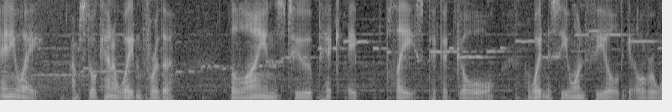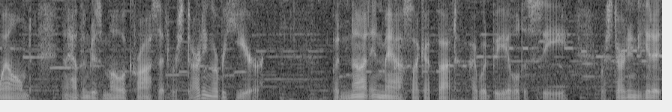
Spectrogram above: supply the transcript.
Anyway, I'm still kind of waiting for the the Lions to pick a place, pick a goal. I'm waiting to see one field get overwhelmed and have them just mow across it. We're starting over here, but not in mass like I thought I would be able to see. We're starting to get it.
